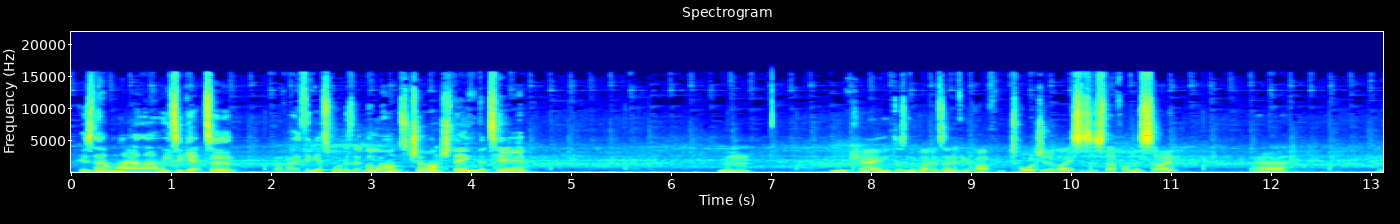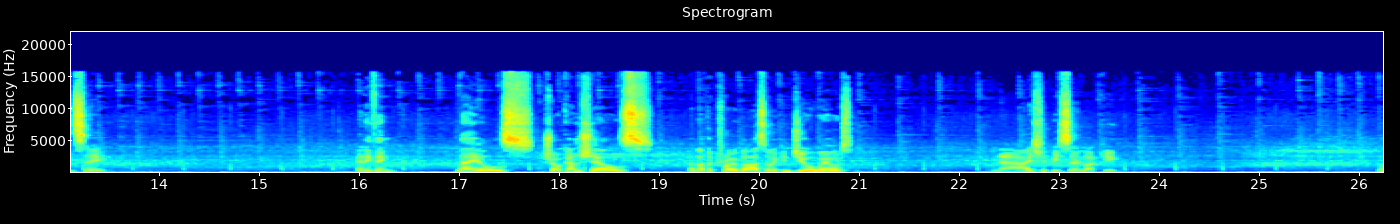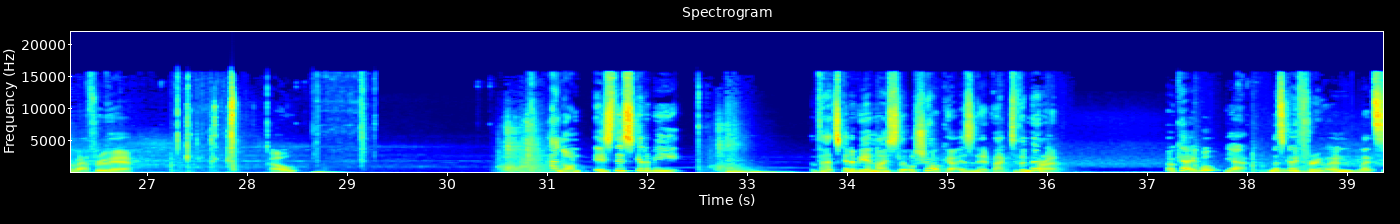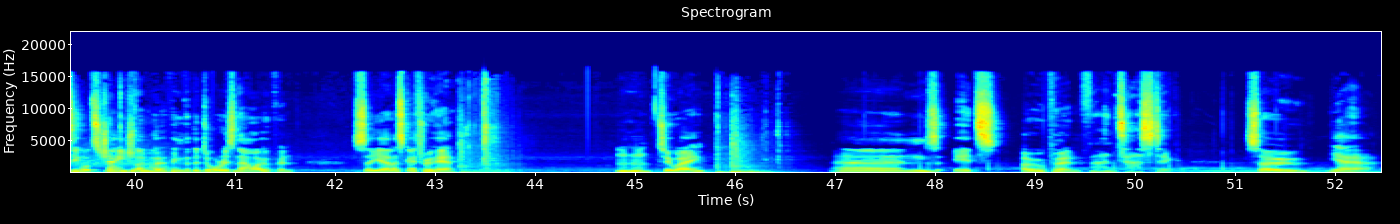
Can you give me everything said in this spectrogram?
Because that might allow me to get to, I think it's, what is it, the lance charge thing that's here? Hmm. Okay, doesn't look like there's anything apart from torture devices and stuff on this side. Uh, let's see. Anything? Nails? Shotgun shells? Another crowbar so I can dual wield? Nah, I should be so lucky. What about through here? Oh? Hang on, is this going to be... That's going to be a nice little shortcut, isn't it? Back to the mirror. Okay, well, yeah. Let's go through and let's see what's changed. I'm hoping that the door is now open. So yeah, let's go through here. Mm-hmm, 2A. And it's open. Fantastic. So, yeah.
